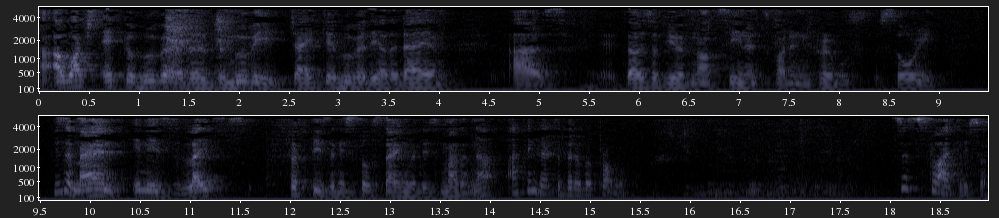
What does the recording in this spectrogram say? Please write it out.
I watched Edgar Hoover, the, the movie J. Edgar Hoover, the other day, and uh, those of you who have not seen it, it's quite an incredible story. He's a man in his late 50s and he's still staying with his mother. Now, I think that's a bit of a problem. Just slightly so.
